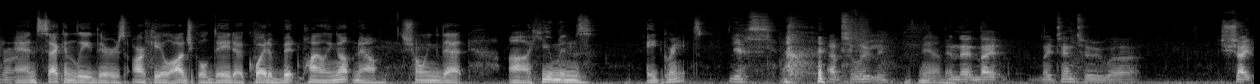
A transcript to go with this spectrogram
Right. And secondly, there's archaeological data, quite a bit piling up now, showing that uh, humans ate grains. Yes, absolutely. Yeah. And then they they tend to uh, shape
